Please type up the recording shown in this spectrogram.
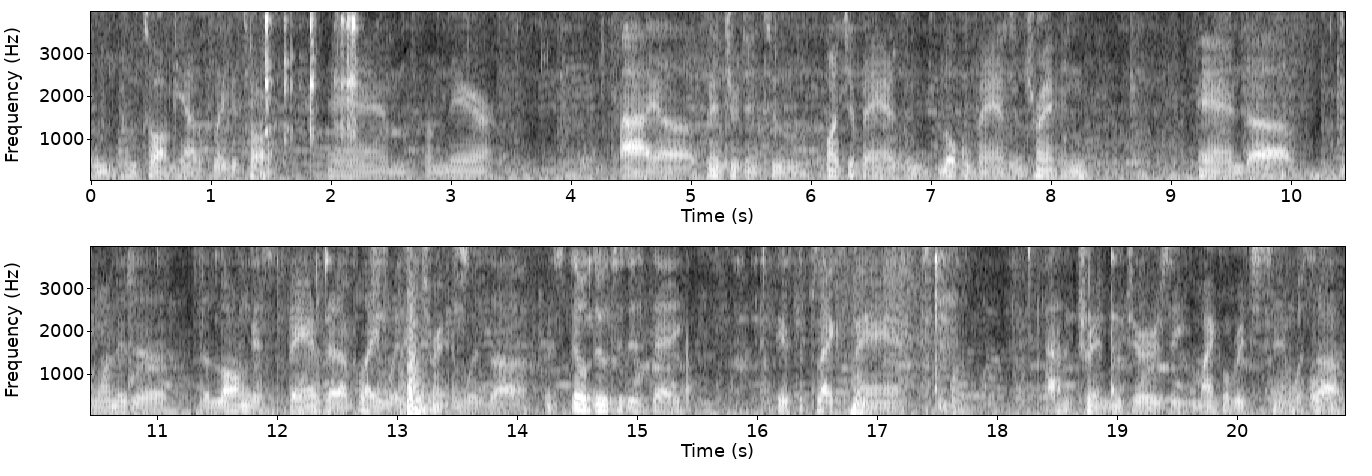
who, who taught me how to play guitar. And from there, I uh, ventured into a bunch of bands and local bands in Trenton. And uh, one of the, the longest bands that I played with in Trenton was, uh, and still do to this day, is the Plex Band out of Trenton, New Jersey. Michael Richardson, what's up?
